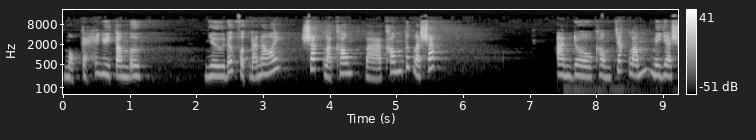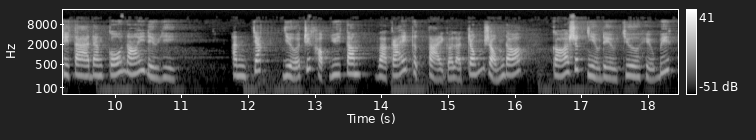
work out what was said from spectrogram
Một kẻ duy tâm ư? Như đức phật đã nói, sắc là không và không tức là sắc. Ando không chắc lắm miyashita đang cố nói điều gì. Anh chắc giữa triết học duy tâm và cái thực tại gọi là trống rỗng đó có rất nhiều điều chưa hiểu biết.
